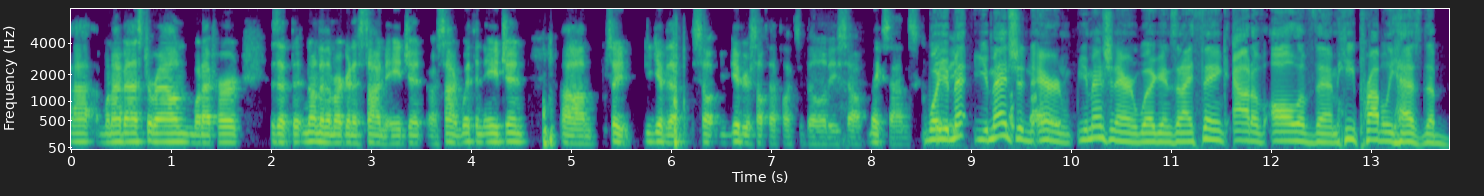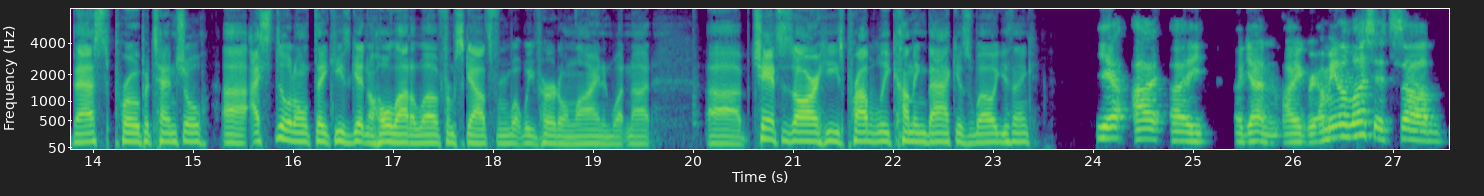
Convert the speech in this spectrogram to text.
uh, when I've asked around, what I've heard is that the, none of them are going to sign an agent or sign with an agent. Um, so you, you give that, so you give yourself that flexibility. So it makes sense. well, you you mentioned Aaron. You mentioned Aaron Wiggins, and I think out of all of them, he probably has the best pro potential. Uh, I still don't think he's getting a whole lot of love from scouts from what we've heard online and whatnot. Uh, chances are he's probably coming back as well. You think? Yeah, I, I again, I agree. I mean, unless it's um,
